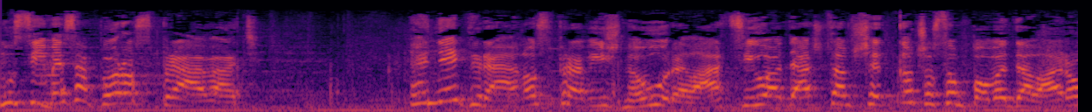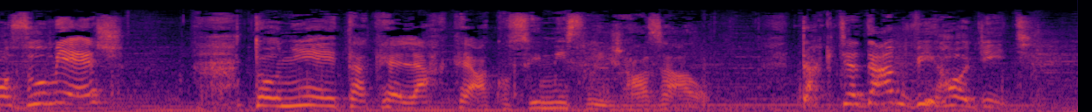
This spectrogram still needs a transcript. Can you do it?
Musíme sa porozprávať. Hneď ráno spravíš novú reláciu a dáš tam všetko, čo som povedala. Rozumieš? To nie je také ľahké, ako si myslíš, Hazal. Tak ťa dám vyhodiť.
